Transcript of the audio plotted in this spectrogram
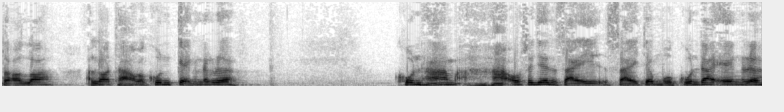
ต่ออัลลอฮ์อัลลอฮ์ถามว่าคุณเก่งนักหรือคุณหาหาออกซิเจนใส่ใส่จมูกคุณได้เองหรือ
